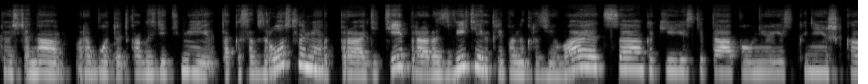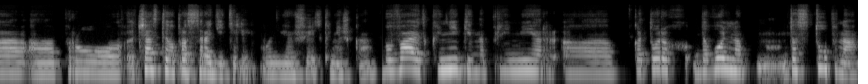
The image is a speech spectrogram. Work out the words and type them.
то есть она работает как с детьми, так и со взрослыми. Вот про детей, про развитие, как ребенок развивается, какие есть этапы. У нее есть книжка а, про частые вопросы родителей. У нее еще есть книжка. Бывают книги, например, а, в которых довольно доступно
